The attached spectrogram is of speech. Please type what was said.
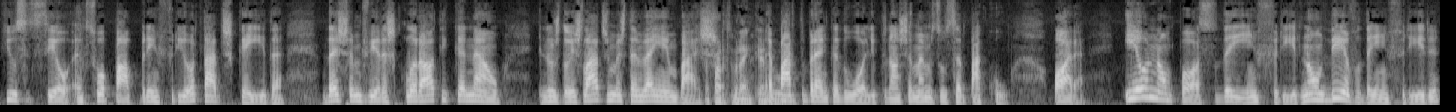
que o seu, a sua pálpebra inferior está descaída. Deixa-me ver a esclerótica, não nos dois lados, mas também em baixo. A parte branca. A do... parte branca do olho, que nós chamamos um sampacu. Ora, eu não posso daí inferir, não devo daí inferir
